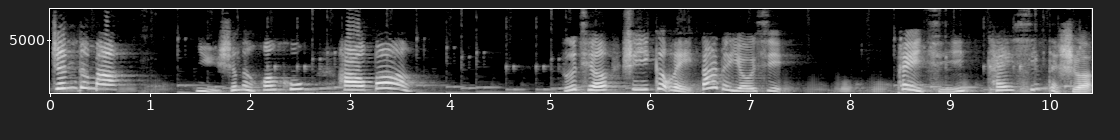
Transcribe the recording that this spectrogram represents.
真的吗？女生们欢呼，好棒！足球是一个伟大的游戏。佩奇开心地说。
